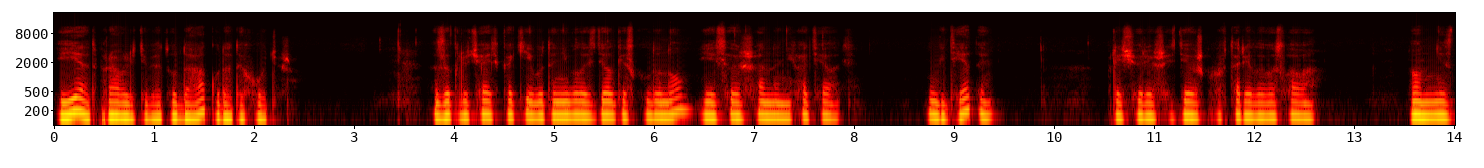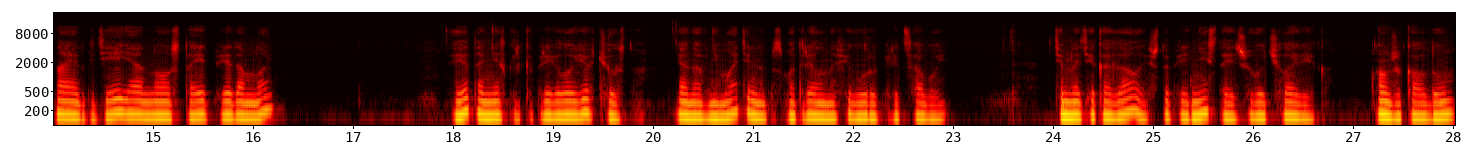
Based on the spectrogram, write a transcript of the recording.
И отправлю тебя туда, куда ты хочешь. Заключать какие бы то ни было сделки с колдуном ей совершенно не хотелось. «Где ты?» Прищурившись, девушка повторила его слова. «Он не знает, где я, но стоит передо мной?» Это несколько привело ее в чувство. и она внимательно посмотрела на фигуру перед собой. В темноте казалось, что перед ней стоит живой человек. Он же колдун,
